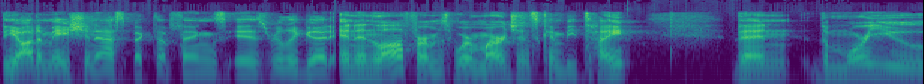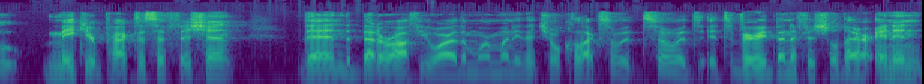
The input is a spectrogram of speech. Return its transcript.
the automation aspect of things is really good. And in law firms where margins can be tight, then the more you make your practice efficient, then the better off you are, the more money that you'll collect. So it, so it's it's very beneficial there. And in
